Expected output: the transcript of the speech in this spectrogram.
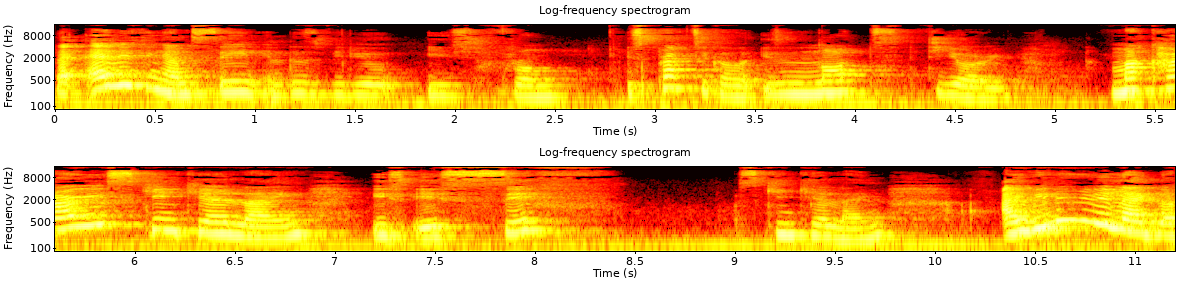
That everything I'm saying in this video is from is practical, is not theory. Makari skincare line is a safe skincare line. I really really like the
